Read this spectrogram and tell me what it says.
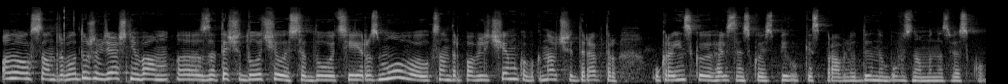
Пане Олександре, ми дуже вдячні вам е, за те, що долучилися до цієї розмови. Олександр Павліченко, виконавчий директор Української гельсінської спілки з прав людини, був з нами на зв'язку.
